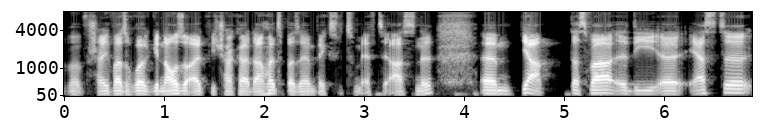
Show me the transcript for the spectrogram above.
wahrscheinlich war er sogar genauso alt wie Chaka damals bei seinem Wechsel zum FC Arsenal. Ähm, ja, das war äh, die äh, erste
